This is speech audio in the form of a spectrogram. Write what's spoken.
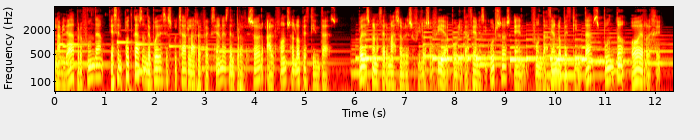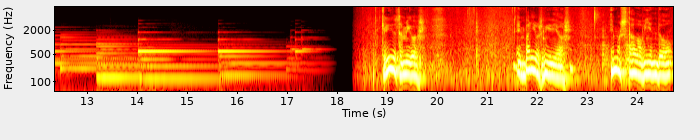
La Mirada Profunda es el podcast donde puedes escuchar las reflexiones del profesor Alfonso López Quintas. Puedes conocer más sobre su filosofía, publicaciones y cursos en fundacionlopezquintas.org. Queridos amigos, en varios vídeos hemos estado viendo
